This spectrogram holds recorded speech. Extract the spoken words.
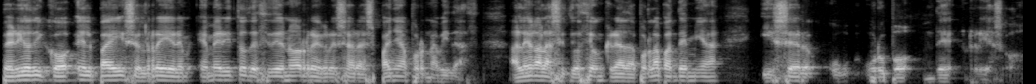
Periódico El País, el rey em-, emérito decide no regresar a España por Navidad. Alega la situación creada por la pandemia y ser un grupo de riesgo.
